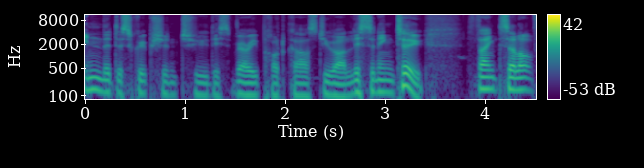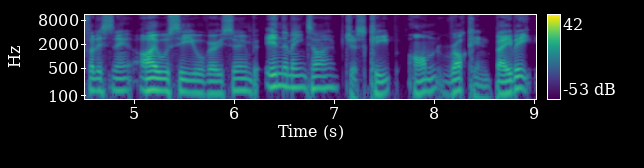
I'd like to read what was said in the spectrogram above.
in the description to this very podcast you are listening to. Thanks a lot for listening. I will see you all very soon. But in the meantime, just keep on rocking, baby.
